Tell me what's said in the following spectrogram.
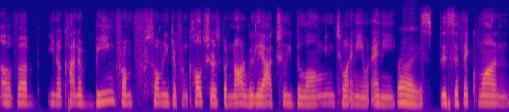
of uh, you know kind of being from so many different cultures but not really actually belonging to any any Right, specific one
